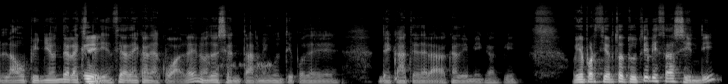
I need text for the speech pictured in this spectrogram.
la opinión de la experiencia de cada cual, ¿eh? no de sentar ningún tipo de, cátedra académica aquí. Oye, por cierto, ¿tú utilizas Indie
